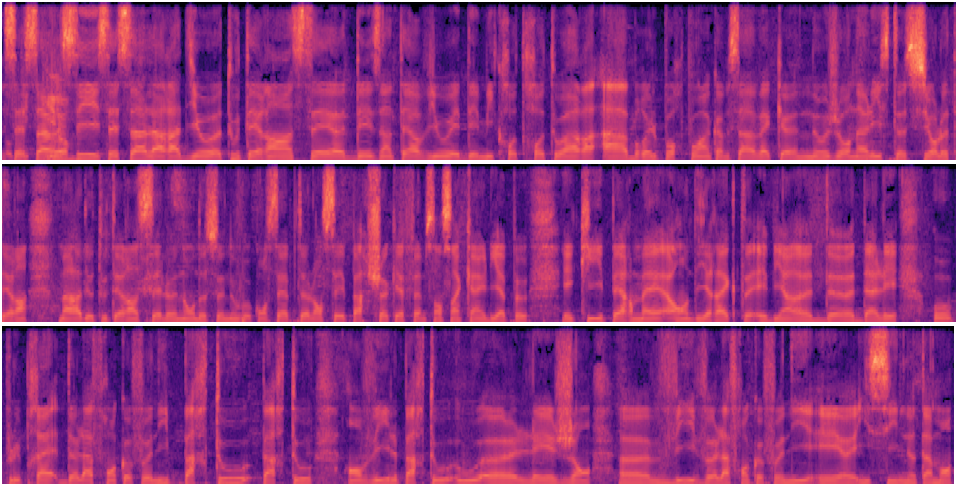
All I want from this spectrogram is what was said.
C'est ça Guillaume aussi, c'est ça la radio euh, tout terrain, c'est euh, des interviews et des micro-trottoirs à brûle pour point comme ça avec euh, nos journalistes sur le terrain. Ma radio tout terrain, c'est le nom de ce nouveau concept lancé par Choc FM 105.1 il y a peu et qui permet en direct eh bien d'aller au plus près de la francophonie partout, partout en ville, partout où euh, les gens euh, vivent la francophonie et euh, ici notamment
